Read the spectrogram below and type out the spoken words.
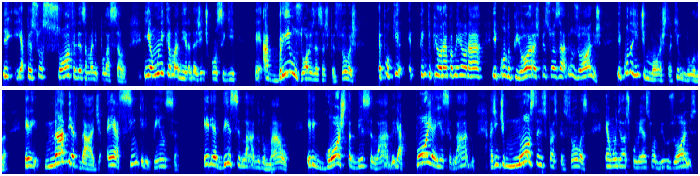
E, e a pessoa sofre dessa manipulação. E a única maneira da gente conseguir é, abrir os olhos dessas pessoas é porque tem que piorar para melhorar. E quando piora, as pessoas abrem os olhos. E quando a gente mostra que Lula, ele, na verdade, é assim que ele pensa, ele é desse lado do mal, ele gosta desse lado, ele apoia esse lado, a gente mostra isso para as pessoas, é onde elas começam a abrir os olhos,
